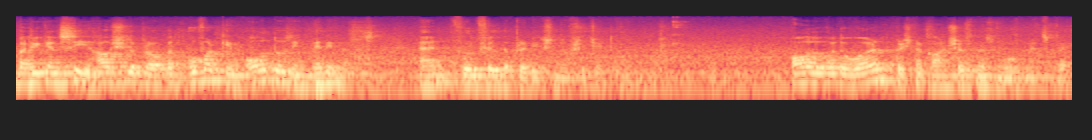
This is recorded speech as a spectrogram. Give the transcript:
But we can see how Srila Prabhupada overcame all those impediments and fulfilled the prediction of Sri Chaitanya. All over the world, Krishna consciousness movement spread.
